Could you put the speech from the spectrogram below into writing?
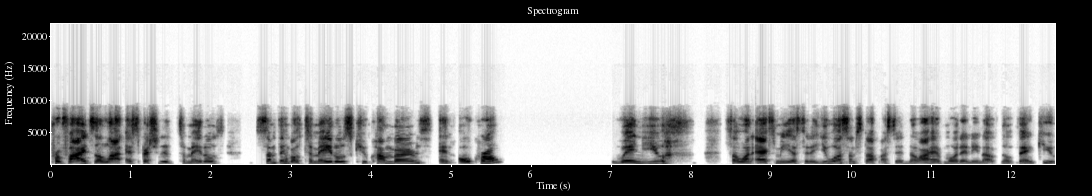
provides a lot, especially the tomatoes something about tomatoes, cucumbers, and okra. When you, someone asked me yesterday, you want some stuff? I said, no, I have more than enough. No, thank you.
